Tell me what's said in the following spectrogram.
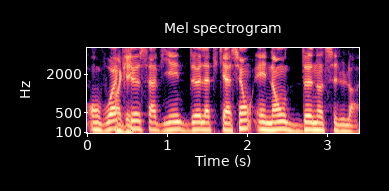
on voit que ça vient de l'application et non de notre cellulaire.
